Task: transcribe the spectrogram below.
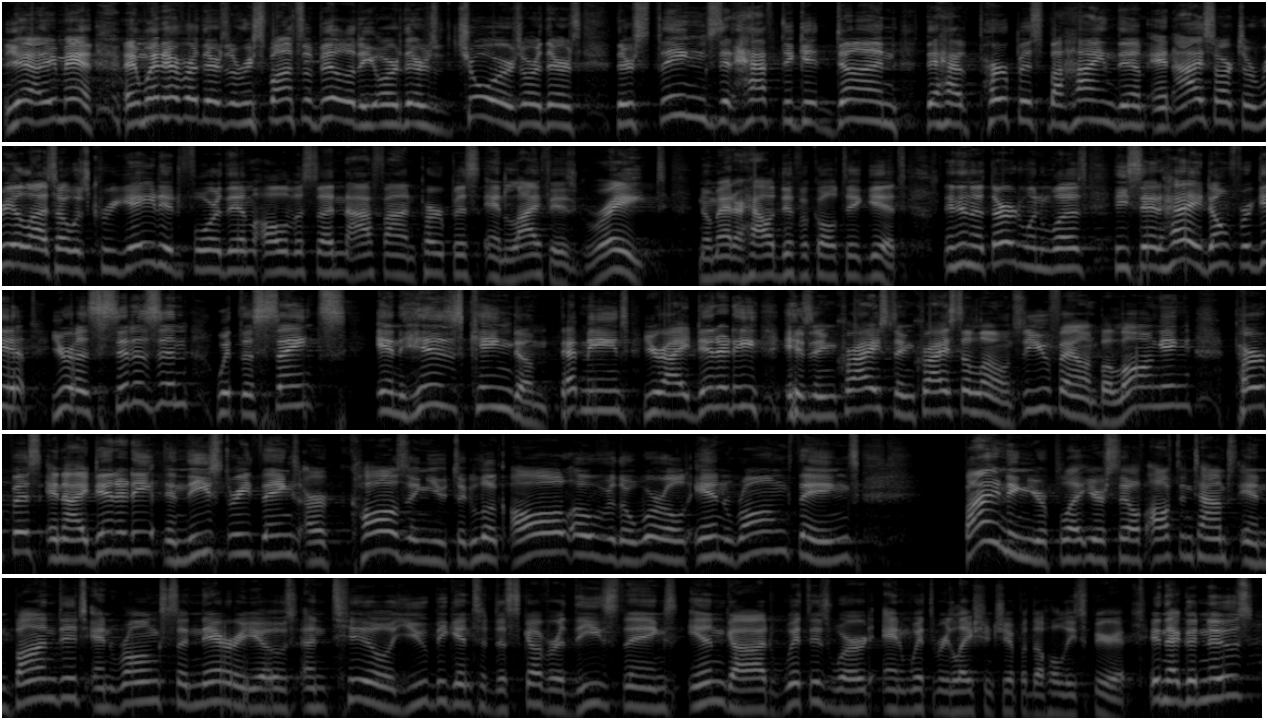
Yeah, amen. And whenever there's a responsibility or there's chores or there's there's things that have to get done that have purpose behind them and I start to realize I was created for them, all of a sudden I find purpose and life is great no matter how difficult it gets. And then the third one was he said, Hey, don't forget, you're a citizen with the saints in his kingdom. That means your identity is in Christ and Christ alone. So you found belonging, purpose, and identity, and these three things are causing you to look all over the world in wrong things finding your yourself oftentimes in bondage and wrong scenarios until you begin to discover these things in God with His Word and with relationship with the Holy Spirit. Isn't that good news?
